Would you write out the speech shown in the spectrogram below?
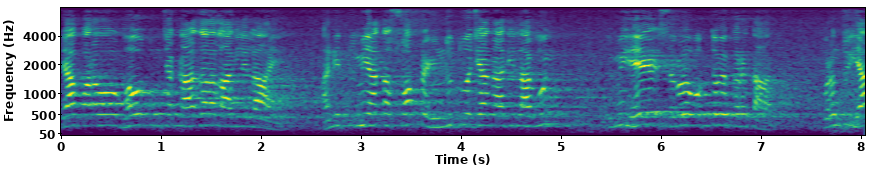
त्या पराभव तुमच्या काळजाला लागलेला आहे. आणि तुम्ही आता सॉफ्ट हिंदुत्वाच्या नादी लागून तुम्ही हे सगळं वक्तव्य करत आहात. परंतु या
